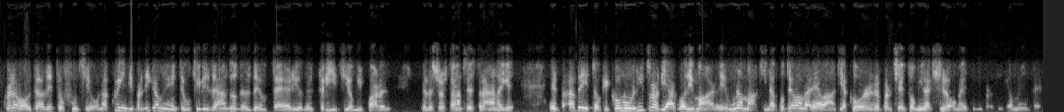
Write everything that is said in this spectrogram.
Quella volta ha detto funziona. Quindi praticamente utilizzando del deuterio, del trizio, mi pare delle sostanze strane, che, ha detto che con un litro di acqua di mare una macchina poteva andare avanti a correre per 100.000 km praticamente.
